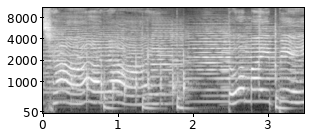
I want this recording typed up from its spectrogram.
ছায় তোমায় পেয়ে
